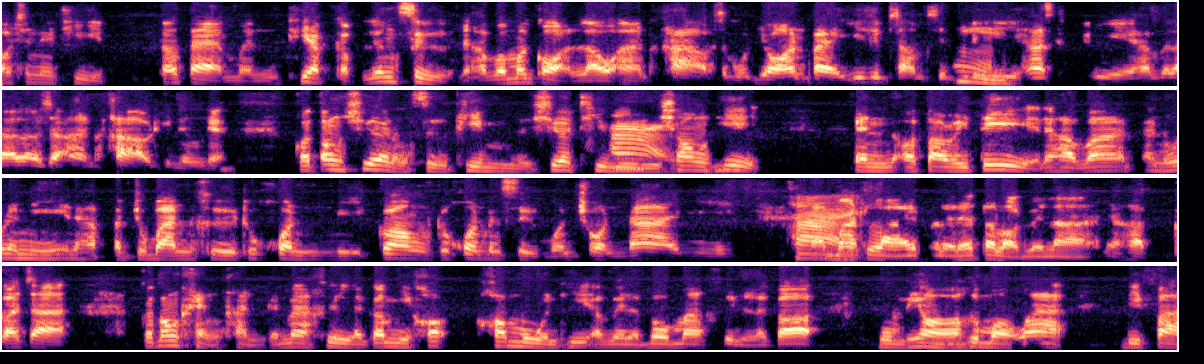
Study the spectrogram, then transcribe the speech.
alternative ตั้งแต่เหมือนเทียบกับเรื่องสื่อนะครับ ว่าเมื่อก่อนเราอ่านข่าวสมมติย้อนไปยี่สิบสามสิบปีห้าสิบปีครับเวลาเราจะอ่านข่าวทีหนึ่งเนี่ยก็ต้องเชื่อหนังสือพิมพ์หรือเชื่อทีวีช่องที่เป็น authority นะครับ ว่าอนุนันนี้นะครับ ปัจจุบันคือทุกคนมีกล้องทุกคนเป็นสื่อมวลชนได้มีสามารถไลฟ์อะไรได้ตลอดเวลานะครับ ก็จะก็ต้องแข่งขันกันมากขึ้น แล้วก็มีข้อข้อมูลที่ available มากขึ้น แล้วก็มุมพี่ฮอคือมองว่า d e f า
